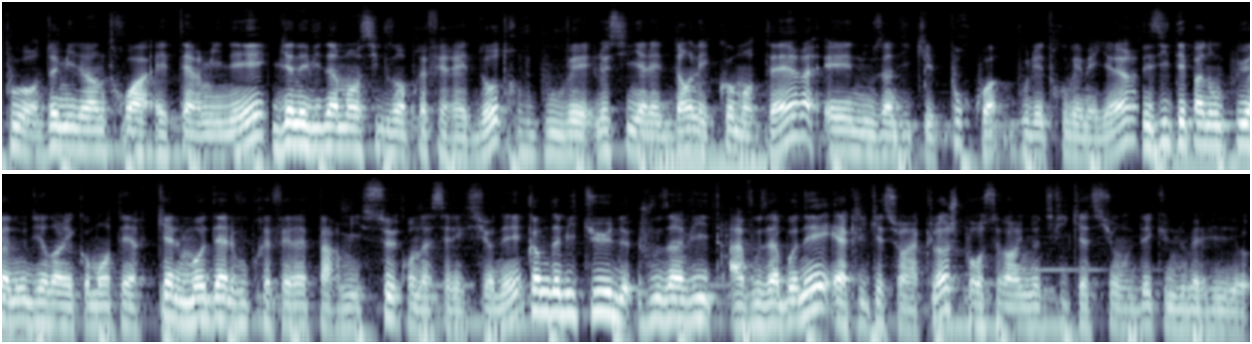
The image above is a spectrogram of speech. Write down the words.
pour 2023 est terminée. Bien évidemment, si vous en préférez d'autres, vous pouvez le signaler dans les commentaires et nous indiquer pourquoi vous les trouvez meilleurs. N'hésitez pas non plus à nous dire dans les commentaires quel modèle vous préférez parmi ceux qu'on a sélectionnés. Comme d'habitude, je vous invite à vous abonner et à cliquer sur la cloche pour recevoir une notification dès qu'une nouvelle vidéo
